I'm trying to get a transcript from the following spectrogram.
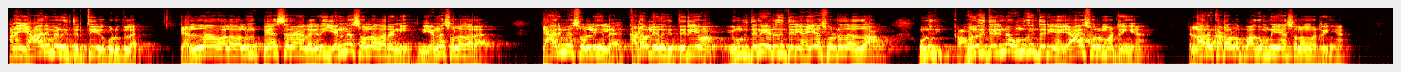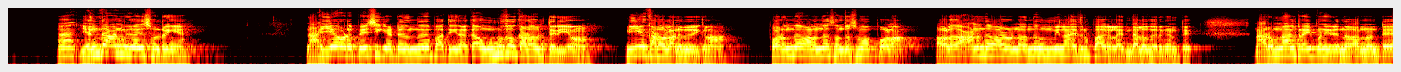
ஆனால் யாருமே எனக்கு திருப்தியை கொடுக்கல. எல்லாம் வள வளன்னு பேசுகிறாங்களே என்ன சொல்ல வர நீ? நீ என்ன சொல்ல வர? யாருமே சொல்லிங்களே? கடவுள் எனக்கு தெரியும். இவனுக்கு தெரியும் எனக்கும் தெரியும். ஐயா சொல்கிறது அதுதான். உனக்கு அவனுக்கு தெரியும்னா உனக்கும் தெரியும். யார் சொல்ல மாட்டீங்க? எல்லாரும் கடவுளை பார்க்க முடியும் ஏன் சொல்ல மாட்டீங்க? ஆ எந்த ஆன்மீகவாதி சொல்கிறீங்க நான் ஐயாவோட பேச்சு கேட்டது வந்து பார்த்தீங்கன்னாக்கா உனக்கும் கடவுள் தெரியும். நீயும் கடவுள் அனுபவிக்கலாம். பிறந்த வளர்ந்தா சந்தோஷமாக போகலாம் அவ்வளோ ஆனந்த வாழ்வில் வந்து உண்மையிலாம் எதிர்பார்க்கல இந்த அளவுக்கு இருக்குன்ட்டு. நான் ரொம்ப நாள் ட்ரை பண்ணியிருந்தேன் இருந்தேன் வரணுன்ட்டு.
